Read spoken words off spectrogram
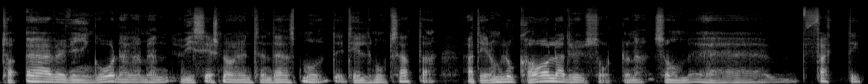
ta över vingårdarna. Men vi ser snarare en tendens mot, till det motsatta. Att det är de lokala druvsorterna som eh, faktiskt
